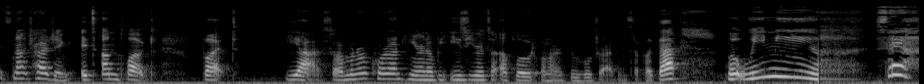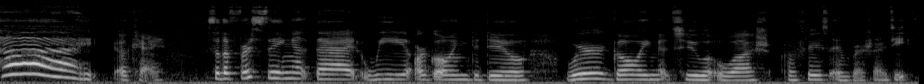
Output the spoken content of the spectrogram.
it's not charging, it's unplugged. But yeah, so I'm gonna record on here and it'll be easier to upload on our Google Drive and stuff like that. But Weenie, say hi. Okay, so the first thing that we are going to do, we're going to wash our face and brush our teeth.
